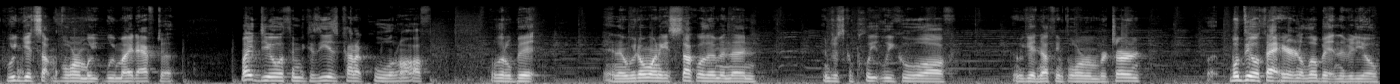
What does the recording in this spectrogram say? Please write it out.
if we can get something for him, we, we might have to might deal with him because he is kind of cooling off a little bit, and then we don't want to get stuck with him and then him just completely cool off and we get nothing for him in return. But we'll deal with that here in a little bit in the video.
